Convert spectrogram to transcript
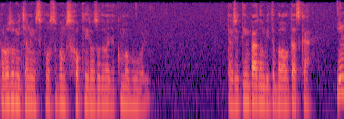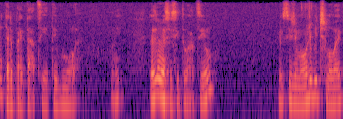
porozumiteľným spôsobom schopný rozhodovať, akú má vôľu. Takže tým pádom by to bola otázka interpretácie tej vôle. Vezmeme si situáciu. Myslíš, že môže byť človek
